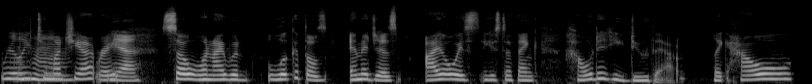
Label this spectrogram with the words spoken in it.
really too much mm-hmm. yet, right? Yeah. So when I would look at those images, I always used to think, how did he do that? Like how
